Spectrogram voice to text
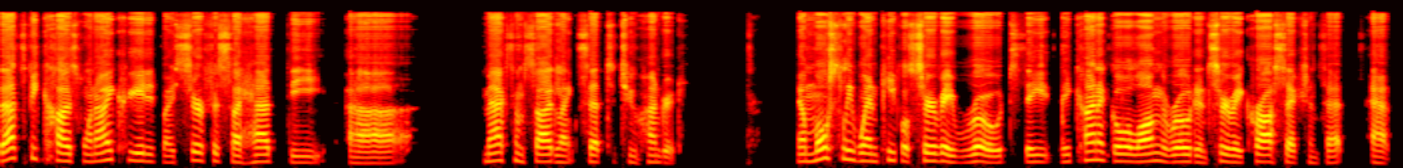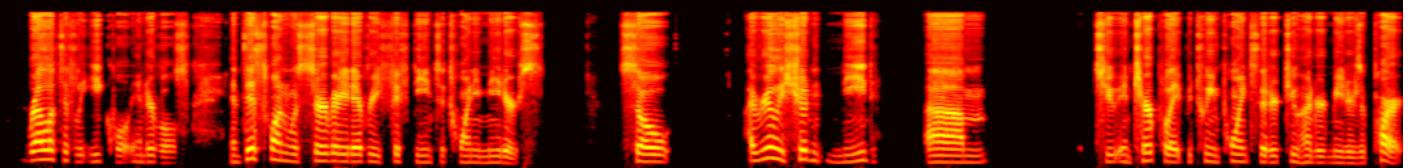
That's because when I created my surface, I had the uh, maximum side length set to 200. Now, mostly when people survey roads, they, they kind of go along the road and survey cross sections at, at relatively equal intervals. And this one was surveyed every 15 to 20 meters. So I really shouldn't need um, to interpolate between points that are 200 meters apart.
